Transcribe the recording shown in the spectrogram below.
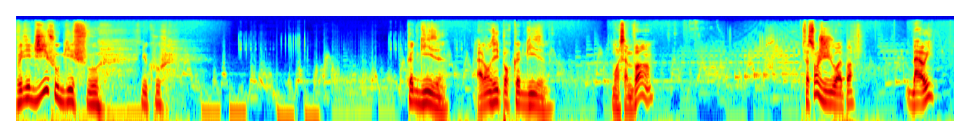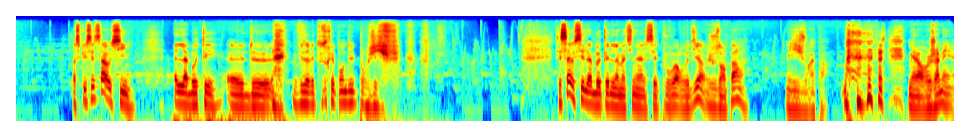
Vous dites GIF ou GIF, vous Du coup? Code Guise. Allons-y pour Code Guise. Moi, ça me va, hein. De toute façon, j'y jouerai pas. Bah oui. Parce que c'est ça aussi, la beauté euh, de... Vous avez tous répondu pour GIF. C'est ça aussi la beauté de la matinale, c'est de pouvoir vous dire, je vous en parle, mais j'y jouerai pas. mais alors jamais.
